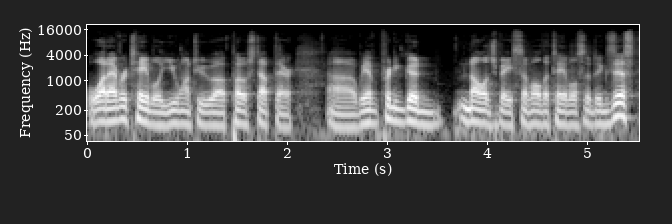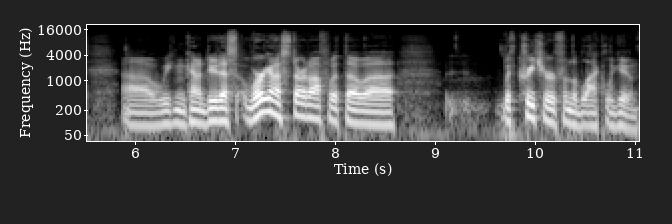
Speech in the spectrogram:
whatever table you want to uh, post up there. Uh, we have a pretty good knowledge base of all the tables that exist. Uh, we can kind of do this. We're going to start off with though uh, with Creature from the Black Lagoon.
